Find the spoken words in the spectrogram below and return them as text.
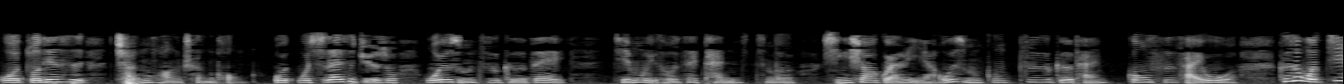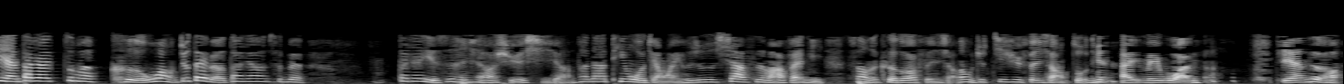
我昨天是诚惶诚恐，我我实在是觉得说，我有什么资格在节目里头在谈什么行销管理啊？我有什么公资格谈公司财务啊？可是我既然大家这么渴望，就代表大家是不是？大家也是很想要学习啊。那大家听我讲完以后，就是下次麻烦你上的课都要分享，那我就继续分享。昨天还没完呢，捷安特哈，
